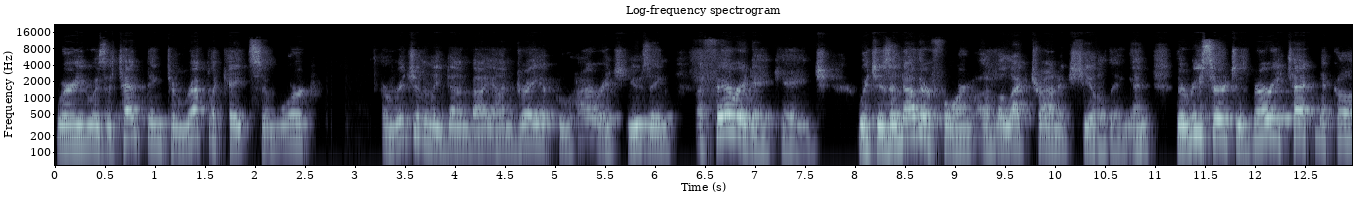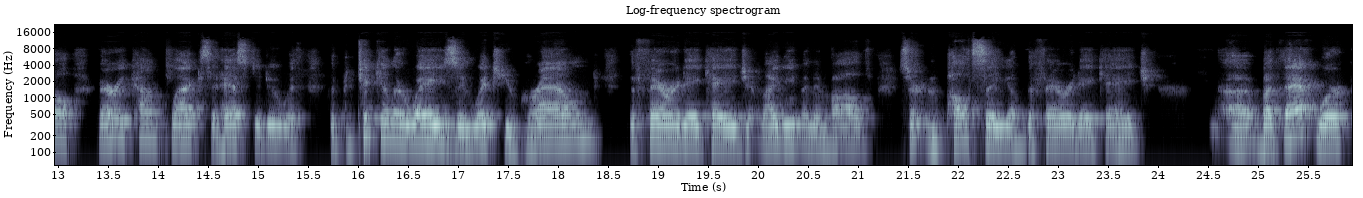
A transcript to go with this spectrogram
where he was attempting to replicate some work originally done by Andrija Puharich using a Faraday cage which is another form of electronic shielding. And the research is very technical, very complex. It has to do with the particular ways in which you ground the Faraday cage. It might even involve certain pulsing of the Faraday cage. Uh, but that work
